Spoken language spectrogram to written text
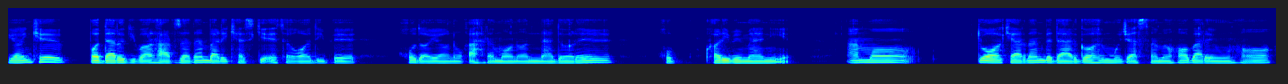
یا اینکه با در و دیوار حرف زدن برای کسی که اعتقادی به خدایان و قهرمانان نداره خب کاری به معنیه. اما دعا کردن به درگاه مجسمه ها برای اونها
